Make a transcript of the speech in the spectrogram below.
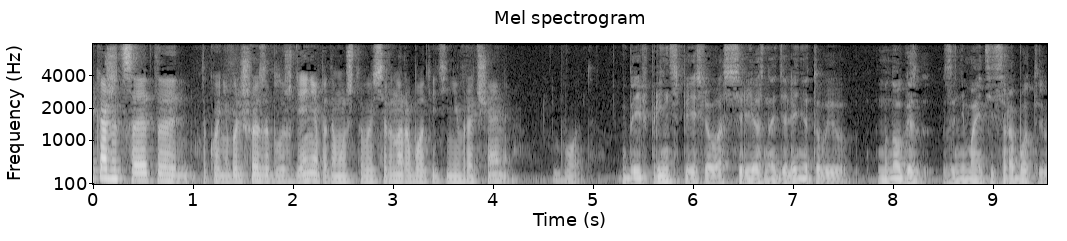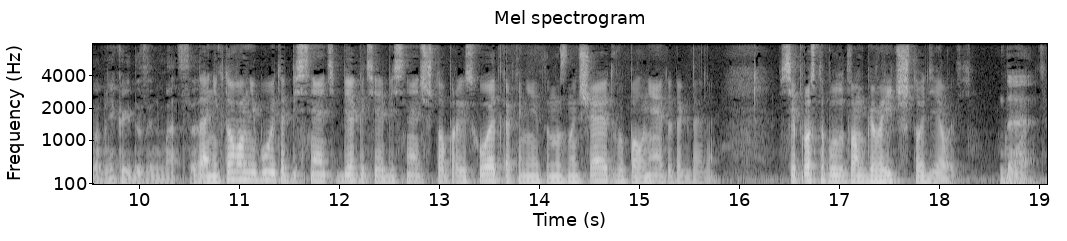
кажется, это такое небольшое заблуждение, потому что вы все равно работаете не врачами. Вот. Да и в принципе, если у вас серьезное отделение, то вы много занимаетесь работой, вам некогда заниматься. Да, никто вам не будет объяснять, бегать и объяснять, что происходит, как они это назначают, выполняют и так далее. Все просто будут вам говорить, что делать. Да. Вот.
